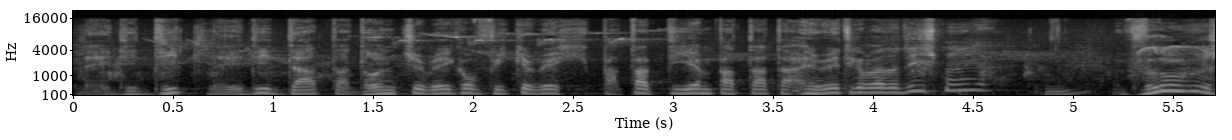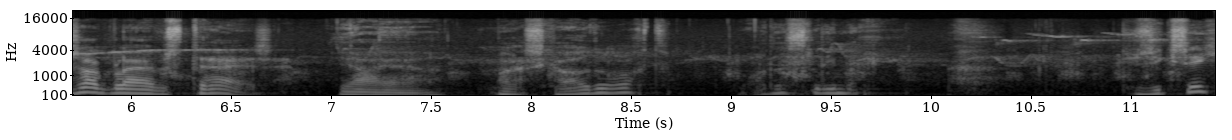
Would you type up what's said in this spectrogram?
Lady dit, lady dat, dat hondje weg of ikke weg, patati en patata. En weet je wat het is, meneer? Vroeger zou ik blijven strijden zijn. Ja, ja, ja. Maar als je ouder wordt, wat is slimmer. Dus ik zeg,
